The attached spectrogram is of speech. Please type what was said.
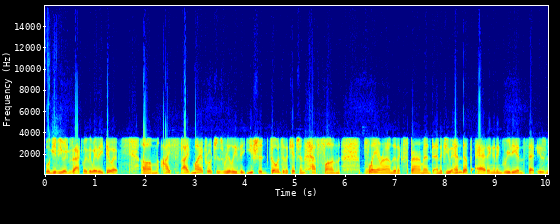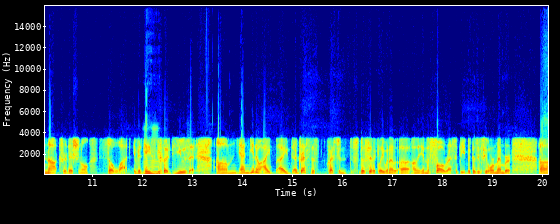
will give you exactly the way they do it. Um, I, I, my approach is really that you should go into the kitchen, have fun, play around and experiment and if you end up adding an ingredient that is not traditional, so what? If it tastes good, use it. Um, and you know, I I addressed this question specifically when I uh, in the pho recipe because if you'll remember, uh,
